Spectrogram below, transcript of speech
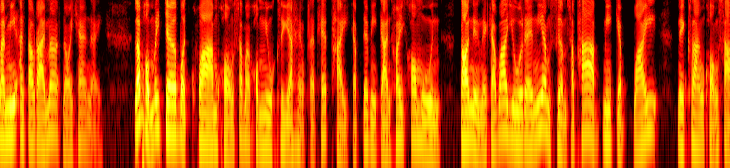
มันมีอันตรายมากน้อยแค่ไหน แล้วผมไปเจอบทความของสมาคมนิวเคลียร์แห่งประเทศไทยครับได้มีการให้ข้อมูล ตอนหนึ่งนะครับว่ายูเรเนียมเสื่อมสภาพมีเก็บไว้ในคลังของสห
